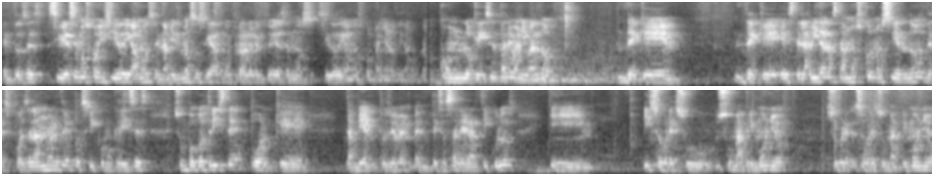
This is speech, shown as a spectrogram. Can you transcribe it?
Entonces, si hubiésemos coincidido, digamos, en la misma sociedad, muy probablemente hubiésemos sido, digamos, compañeros, digamos. Con lo que dice el padre Banibaldo, de que, de que este, la vida la estamos conociendo después de la muerte, pues sí, como que dices, es un poco triste porque también, pues yo me, me empecé a leer artículos y, y sobre su, su, matrimonio, sobre, sobre su matrimonio,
